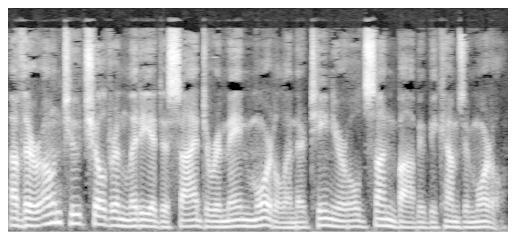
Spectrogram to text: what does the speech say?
Of their own two children, Lydia decide to remain mortal, and their teen year old son Bobby becomes immortal.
